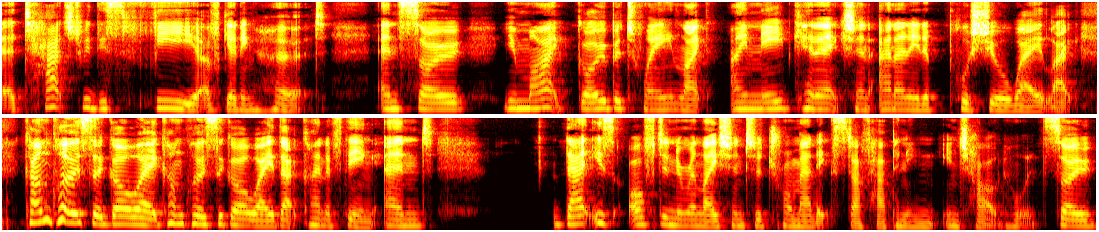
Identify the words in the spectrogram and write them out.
attached with this fear of getting hurt. And so you might go between like, I need connection and I need to push you away. Like, come closer, go away, come closer, go away, that kind of thing. And that is often in relation to traumatic stuff happening in childhood. So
